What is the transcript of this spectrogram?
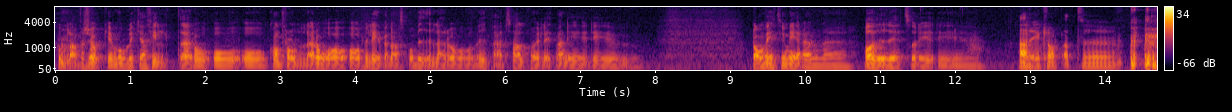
Skolan försöker med olika filter och, och, och kontroller då av, av elevernas mobiler och iPads och allt möjligt. Men det, det är ju... De vet ju mer än eh, vad vi vet. Så det, det, Ja, det är klart att eh,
